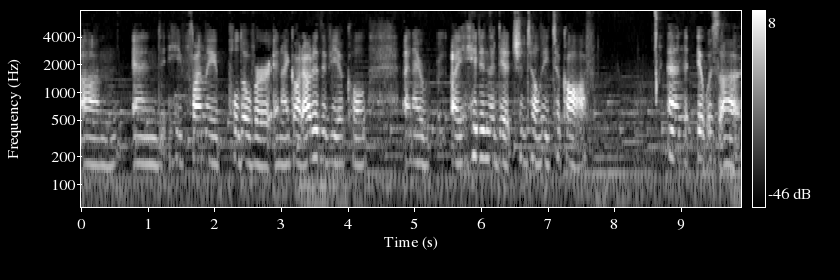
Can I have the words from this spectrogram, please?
Um, and he finally pulled over, and I got out of the vehicle, and I, I hid in the ditch until he took off. And it was uh,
